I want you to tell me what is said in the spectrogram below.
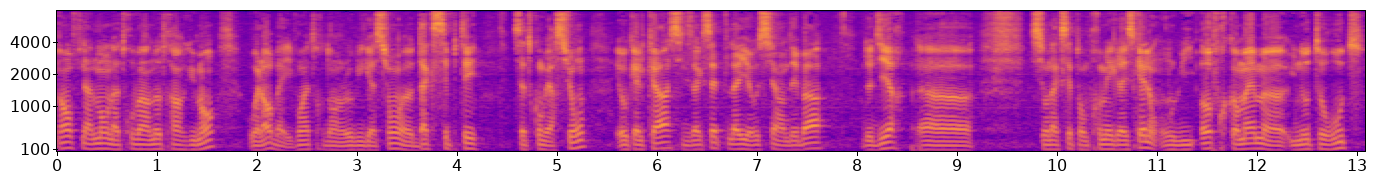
non, finalement, on a trouvé un autre argument, ou alors bah, ils vont être dans l'obligation euh, d'accepter cette conversion. Et auquel cas, s'ils acceptent, là, il y a aussi un débat de dire euh, si on accepte en premier grayscale, on lui offre quand même euh, une autoroute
